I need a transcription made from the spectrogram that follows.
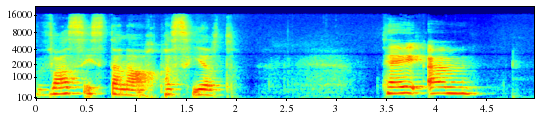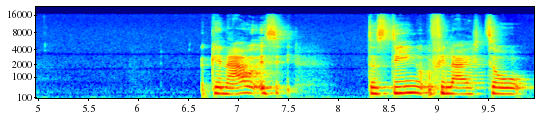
Was ist danach passiert? Hey, ähm, genau, es, das Ding vielleicht so,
